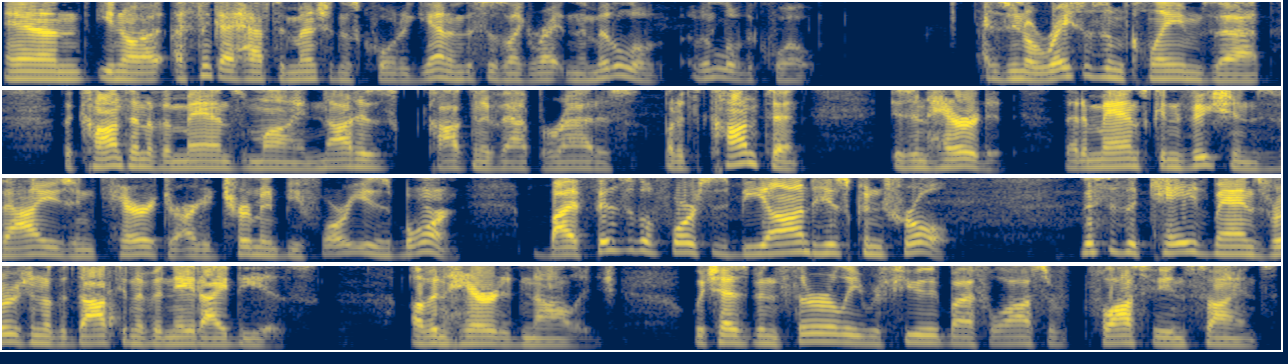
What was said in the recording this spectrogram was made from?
And you know, I, I think I have to mention this quote again. And this is like right in the middle of middle of the quote. Is you know, racism claims that the content of a man's mind, not his cognitive apparatus, but its content, is inherited. That a man's convictions, values, and character are determined before he is born by physical forces beyond his control. This is the caveman's version of the doctrine of innate ideas, of inherited knowledge, which has been thoroughly refuted by philosoph- philosophy and science.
